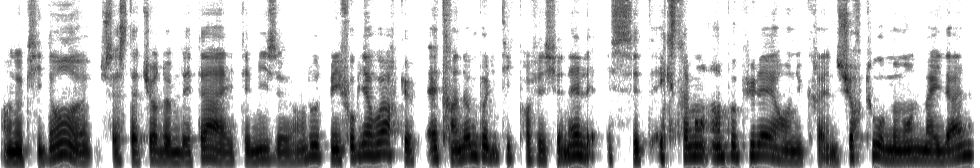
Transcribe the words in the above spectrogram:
en Occident, sa stature d'homme d'État a été mise en doute. Mais il faut bien voir que être un homme politique professionnel, c'est extrêmement impopulaire en Ukraine, surtout au moment de Maïdan,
